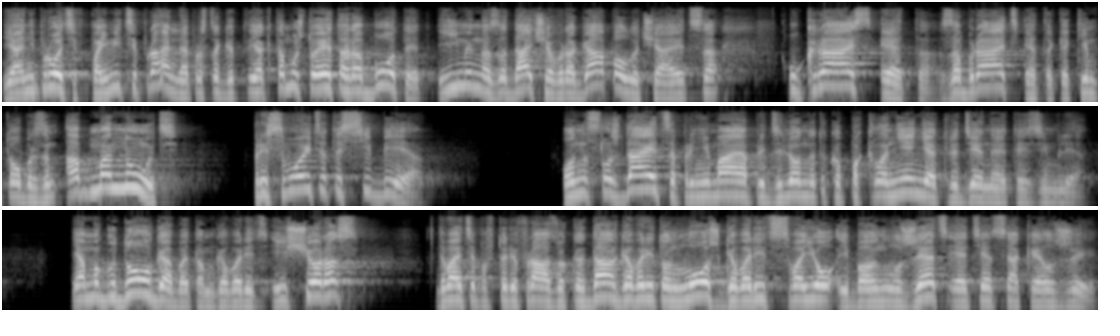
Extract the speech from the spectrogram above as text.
Я не против, поймите правильно, я просто я к тому, что это работает. И именно задача врага получается украсть это, забрать это каким-то образом, обмануть, присвоить это себе. Он наслаждается, принимая определенное такое поклонение от людей на этой земле. Я могу долго об этом говорить. И еще раз, давайте повторю фразу. Когда говорит он ложь, говорит свое, ибо он лжец и отец всякой лжи.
